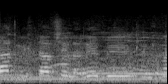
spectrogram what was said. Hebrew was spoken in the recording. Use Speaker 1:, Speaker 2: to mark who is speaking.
Speaker 1: קריאת מכתב של הרבי למען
